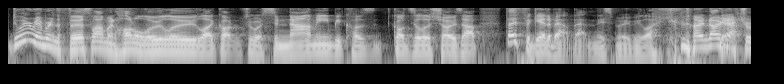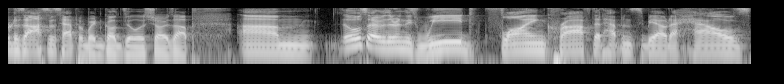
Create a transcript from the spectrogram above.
Do we remember in the first one when Honolulu like got to a tsunami because Godzilla shows up? They forget about that in this movie. Like, no, no yeah. natural disasters happen when Godzilla shows up. Um, also, they're in this weird flying craft that happens to be able to house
